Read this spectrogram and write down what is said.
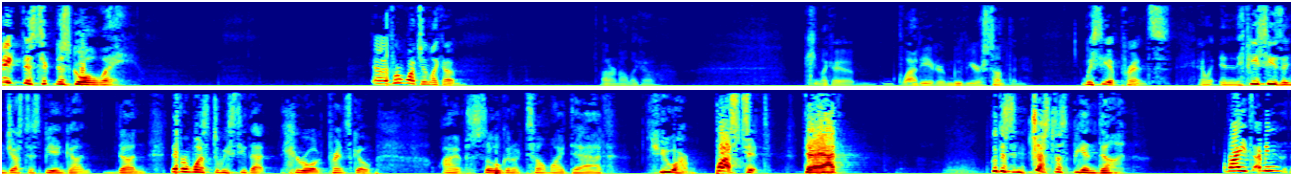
make this sickness go away. You know, if we're watching like a, I don't know, like a, like a gladiator movie or something, we see a prince, and, and if he sees injustice being done, done, never once do we see that heroic prince go, I am so gonna tell my dad, you are busted, dad! Look at this injustice being done. Right? I mean,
